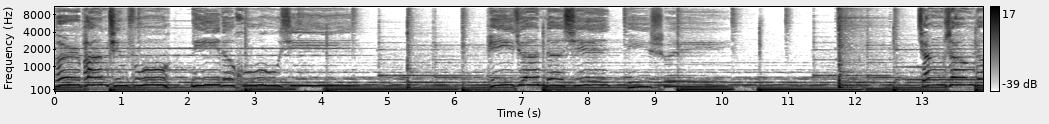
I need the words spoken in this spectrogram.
耳畔轻抚你的呼吸。疲倦的心已睡。墙上的。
